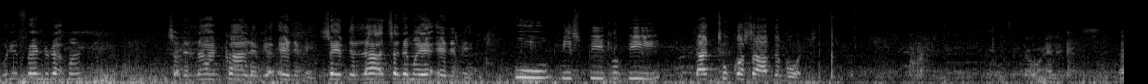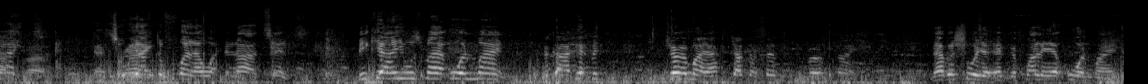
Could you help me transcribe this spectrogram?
Would your friend do that, man? So the Lord call them your enemy. So if the Lord said them are your enemy, who these people be that took us off the boat? Enemies. Right. so we have to follow what the Lord says. We can't use my own mind because get me Jeremiah chapter 17 verse 9. I'm going to show you if you follow your own mind,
